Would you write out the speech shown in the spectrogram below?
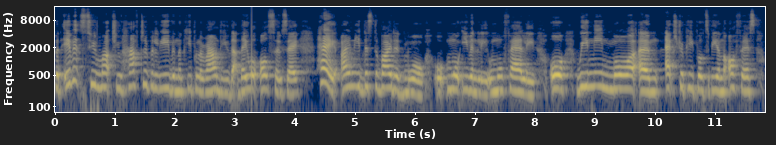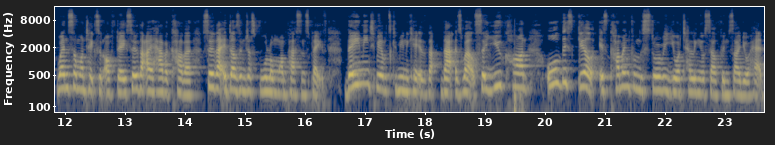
But if it's too much, you have to believe in the people around you that they will also say, "Hey, I need this divided more or more evenly or more fairly," or we need more um, extra people to be in the office when someone takes an off day so that I have a cover, so that it doesn't just fall on one person's plate. They need to be able to communicate that, that as well. So you can't, all this guilt is coming from the story you are telling yourself inside your head.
